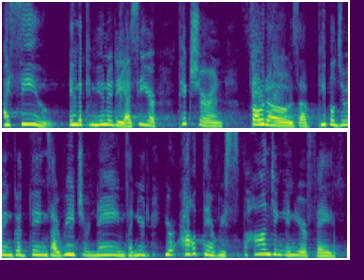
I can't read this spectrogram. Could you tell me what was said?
I see you in the community. I see your picture and photos of people doing good things. I read your names, and you're, you're out there responding in your faith.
